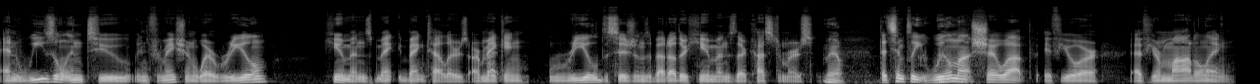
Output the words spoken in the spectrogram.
and weasel into information where real humans, bank tellers, are making real decisions about other humans, their customers, Yeah. that simply will not show up if you're if you're modeling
